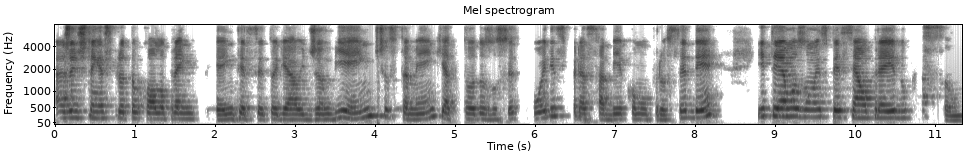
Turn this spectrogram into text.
A gente tem esse protocolo para é, intersetorial e de ambientes também, que é todos os setores, para saber como proceder, e temos um especial para educação.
